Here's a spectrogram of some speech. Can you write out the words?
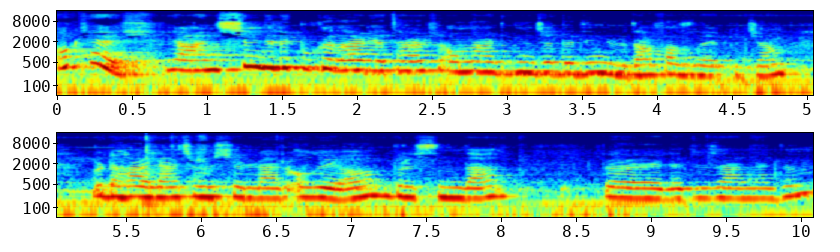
Okey. Yani şimdilik bu kadar yeter. Onlar gidince dediğim gibi daha fazla yapacağım. Burada hala çamaşırlar oluyor. Burasını da böyle düzenledim.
